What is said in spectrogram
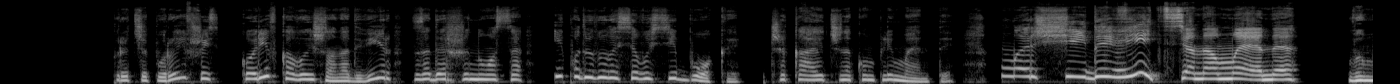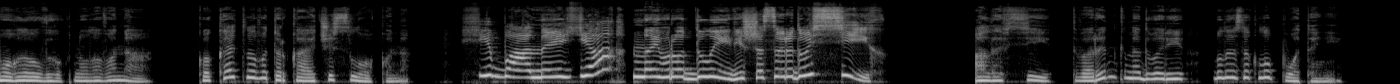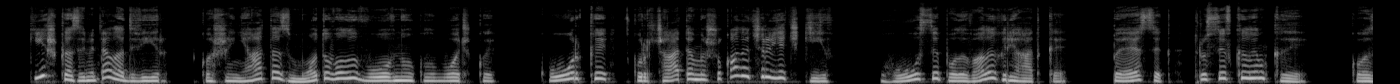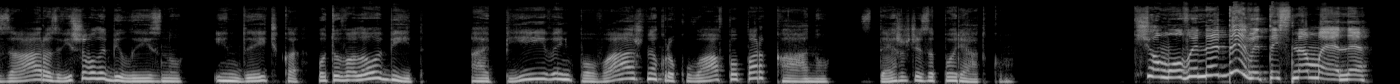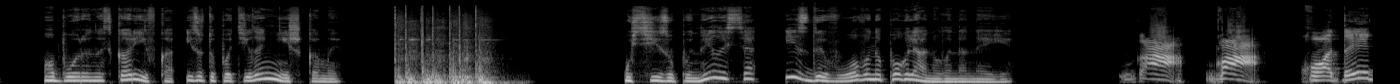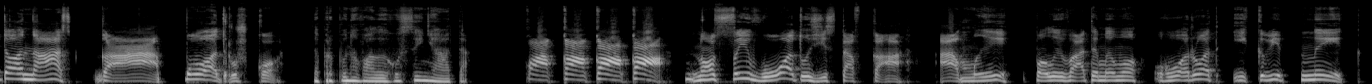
Причепурившись, корівка вийшла на двір, задерши носа, і подивилася в усі боки, чекаючи на компліменти. Мерщій дивіться на мене. вимогливо вигукнула вона, кокетливо торкаючись локона. Хіба не я найвродливіша серед усіх? Але всі тваринки на дворі були заклопотані. Кішка замітала двір, кошенята змотували вовну у клубочки, курки з курчатами шукали черв'ячків, гуси поливали грядки, песик трусив килимки, коза розвішувала білизну, індичка готувала обід, а півень поважно крокував по паркану, стежачи за порядком. Чому ви не дивитесь на мене? обурилась корівка і затопотіла ніжками. Усі зупинилися і здивовано поглянули на неї. Га, га, ходи до нас, га, подружко. запропонували гусенята. Ка-ка-ка-ка, носи воду зі ставка, а ми поливатимемо город і квітник.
